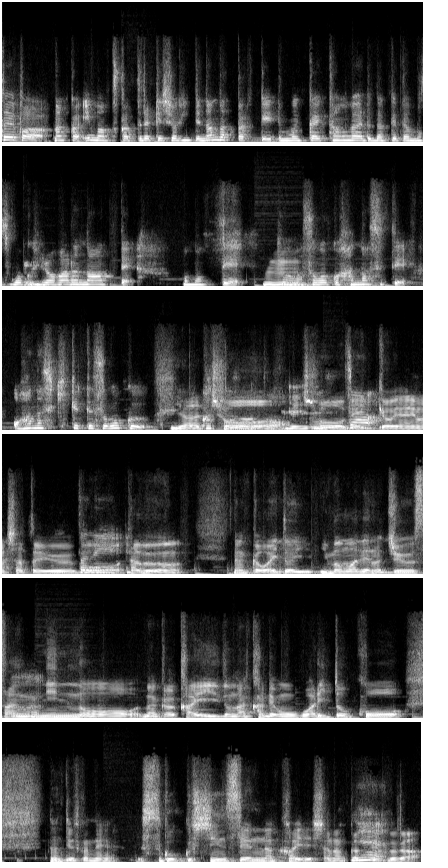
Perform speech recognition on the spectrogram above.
例えばなんか今使ってる化粧品って何だったっけってもう一回考えるだけでもすごく広がるなって思って、うん。今日はすごく話せてお話聞けてすいいや超と。超勉強になりましたというもう多分なんか割と今までの13人のなんか回の中でも割とこうなんていうんですかねすごく新鮮な回でしたなんかね。全部が、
